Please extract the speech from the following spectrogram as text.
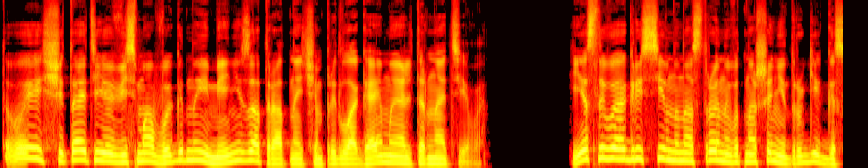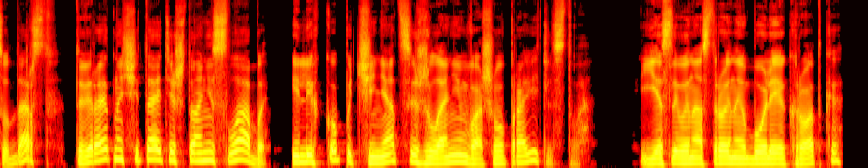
то вы считаете ее весьма выгодной и менее затратной, чем предлагаемые альтернативы. Если вы агрессивно настроены в отношении других государств, то, вероятно, считаете, что они слабы и легко подчинятся желаниям вашего правительства. Если вы настроены более кротко,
